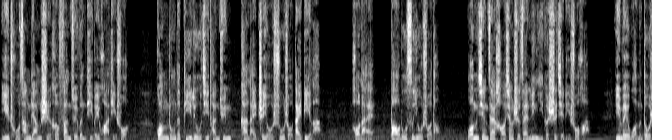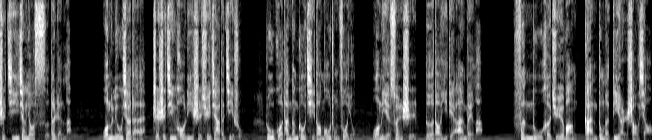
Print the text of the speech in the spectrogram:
以储藏粮食和犯罪问题为话题说：‘光荣的第六集团军看来只有束手待毙了。’后来，保卢斯又说道：‘我们现在好像是在另一个世界里说话。’”因为我们都是即将要死的人了，我们留下的只是今后历史学家的技术。如果它能够起到某种作用，我们也算是得到一点安慰了。愤怒和绝望感动了蒂尔少校，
